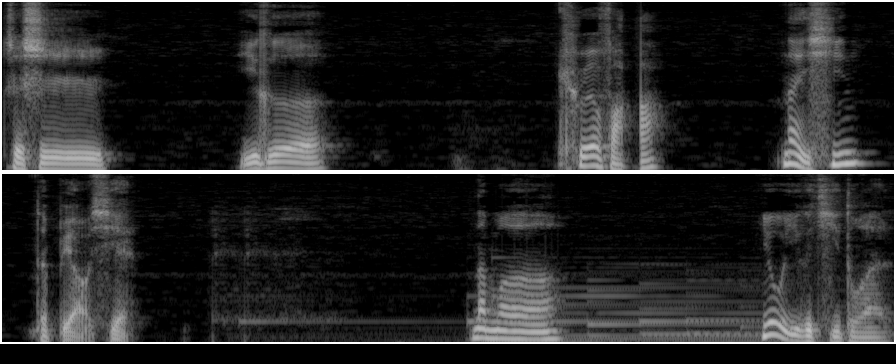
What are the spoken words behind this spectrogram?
这是一个。缺乏耐心的表现。那么，又一个极端，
